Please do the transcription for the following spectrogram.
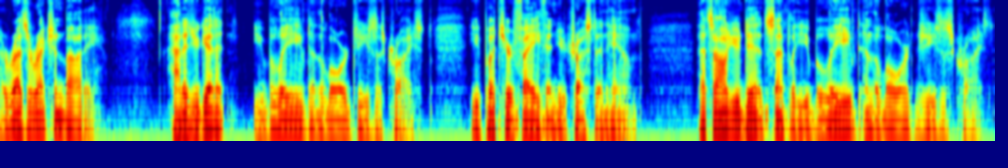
A resurrection body. How did you get it? You believed in the Lord Jesus Christ. You put your faith and your trust in Him. That's all you did, simply. You believed in the Lord Jesus Christ.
